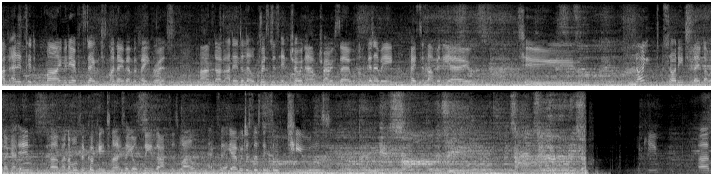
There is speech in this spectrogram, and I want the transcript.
I've edited my video for today, which is my November favourites. And I've added a little Christmas intro and outro, so I'm gonna be posting that video tonight. So I need to save that when I get in. Um, and I'm also cooking tonight, so you'll see that as well. Yeah, we're just listening to some tunes. Thank you. Um,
